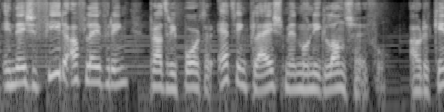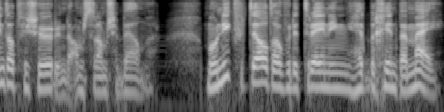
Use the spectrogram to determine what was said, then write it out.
In deze vierde aflevering praat reporter Edwin Kleijs met Monique Lansheuvel, oude kindadviseur in de Amsterdamse Bijlmer. Monique vertelt over de training Het begint bij mij.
